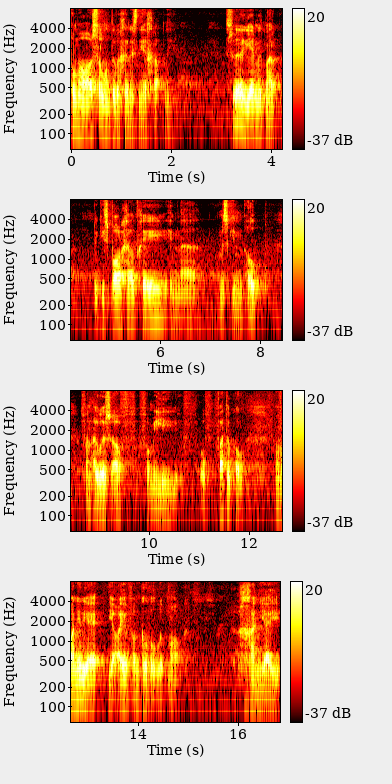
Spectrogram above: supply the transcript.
om 'n haarsalon te begin is nie 'n grap nie. So jy moet maar bietjie spaargeld hê en uh miskien hulp van ouers af, familie of of wat ook al. Maar wanneer jy jou eie winkel wil oopmaak, gaan jy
